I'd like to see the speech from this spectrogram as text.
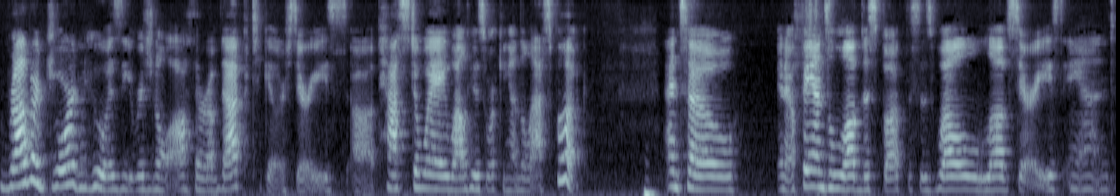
Robert Jordan, who was the original author of that particular series, uh, passed away while he was working on the last book. And so, you know, fans love this book. This is well loved series. And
